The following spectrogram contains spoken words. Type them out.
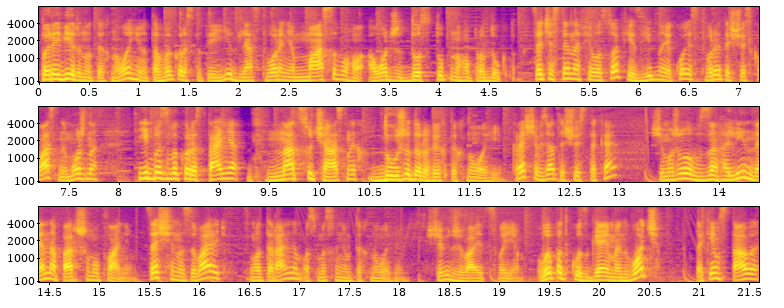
перевірену технологію та використати її для створення масового, а отже, доступного продукту. Це частина філософії, згідно якої створити щось класне можна і без використання надсучасних, дуже дорогих технологій. Краще взяти щось таке, що можливо взагалі не на першому плані. Це ще називають латеральним осмисленням технологій, що відживають своє. У випадку з Game Watch Таким стали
